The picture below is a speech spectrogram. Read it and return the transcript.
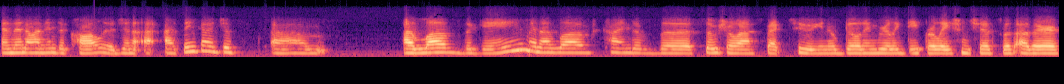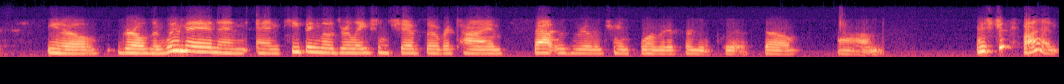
and then on into college. And I, I think I just, um, I loved the game and I loved kind of the social aspect too, you know, building really deep relationships with other you know, girls and women and, and keeping those relationships over time, that was really transformative for me too. So um, it's just fun.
